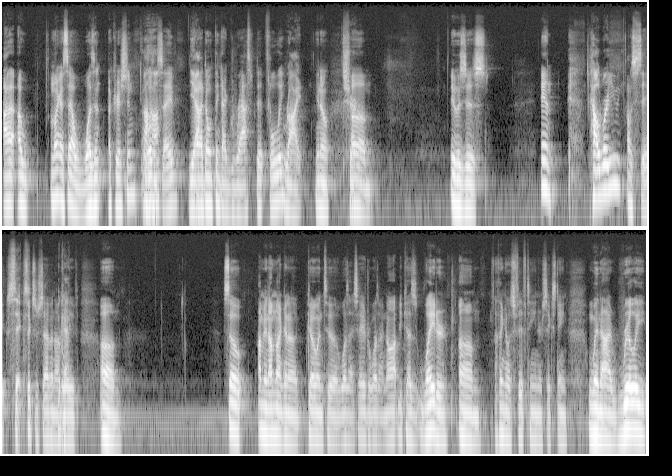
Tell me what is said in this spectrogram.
I, I I'm not gonna say I wasn't a Christian. I uh-huh. wasn't saved. Yeah. I don't think I grasped it fully. Right. You know. Sure. Um, it was just, and how old were you? I was six, six, six or seven, I okay. believe. Um, so I mean, I'm not gonna go into was I saved or was I not because later, um, I think I was 15 or 16 when I really,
